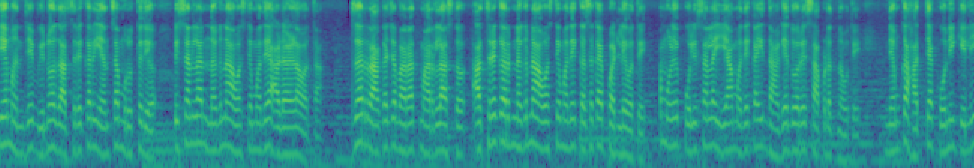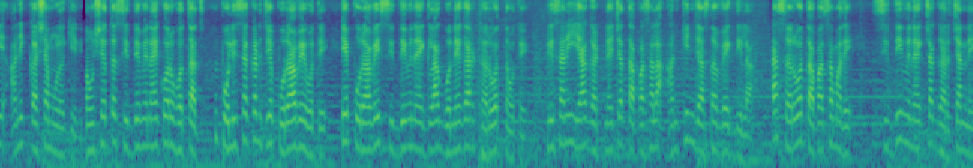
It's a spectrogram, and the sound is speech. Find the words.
ते म्हणजे विनोद आचरेकर यांचा मृतदेह. पोलिसांना नग्न अवस्थेमध्ये आढळला होता. जर रागाच्या भारात मारलं असतं आचरेकर नग्न अवस्थेमध्ये कसं काय पडले होते? त्यामुळे पोलिसांना यामध्ये काही धागेदोरे सापडत नव्हते. नेमका हत्या कोणी केली आणि कशामुळे केली? संशय तर सिद्धिविनायकवर होताच. पोलिसांकडे जे पुरावे होते ते पुरावे सिद्धिविनायकला गुन्हेगार ठरवत नव्हते. पोलिसांनी या घटनेच्या तपासाला आणखीन जास्त वेग दिला. या सर्व तपासामध्ये सिद्धिविनायकच्या घरच्यांनी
